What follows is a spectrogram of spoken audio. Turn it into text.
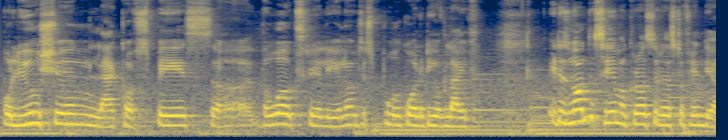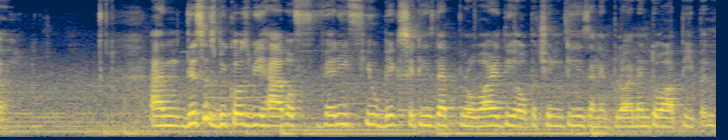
pollution, lack of space, uh, the works really, you know, just poor quality of life. It is not the same across the rest of India. And this is because we have a very few big cities that provide the opportunities and employment to our people.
